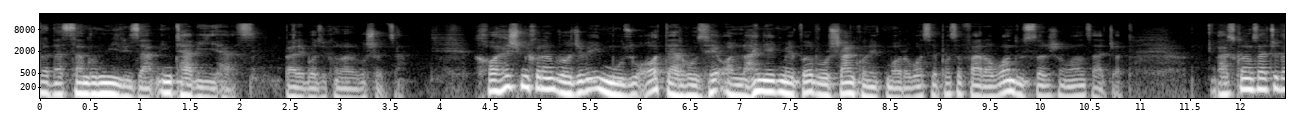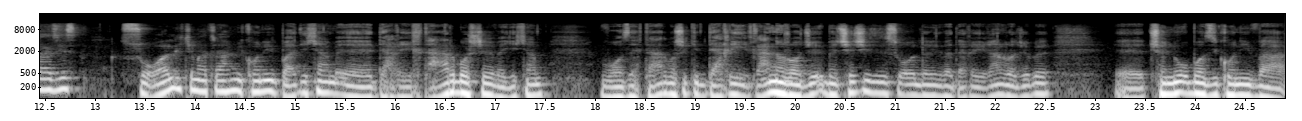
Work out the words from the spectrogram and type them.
و دستم رو میریزم. این طبیعی هست برای بازیکنان گشاد زن. خواهش می‌کنم راجع به این موضوعات در حوزه آنلاین یک مقدار روشن کنید ما رو. با سپاس فراوان دوستان شما سجاد. از کنم سجاد عزیز سوالی که مطرح می‌کنید باید یکم دقیق تر باشه و یکم واضح تر باشه که دقیقا راجع به چه چیزی سوال دارید و دقیقا راجع به چه نوع بازی کنی و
